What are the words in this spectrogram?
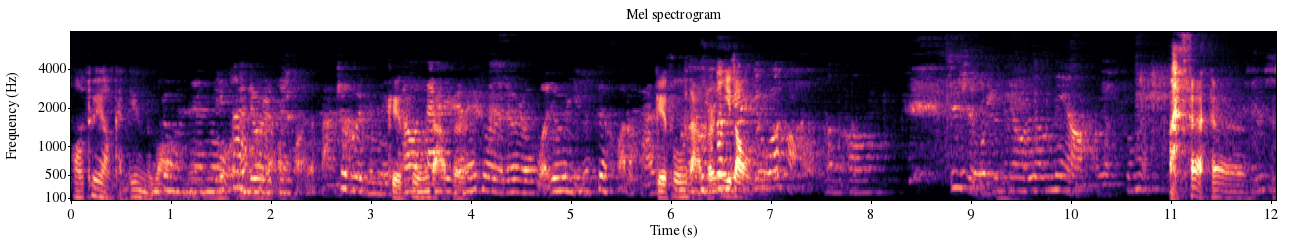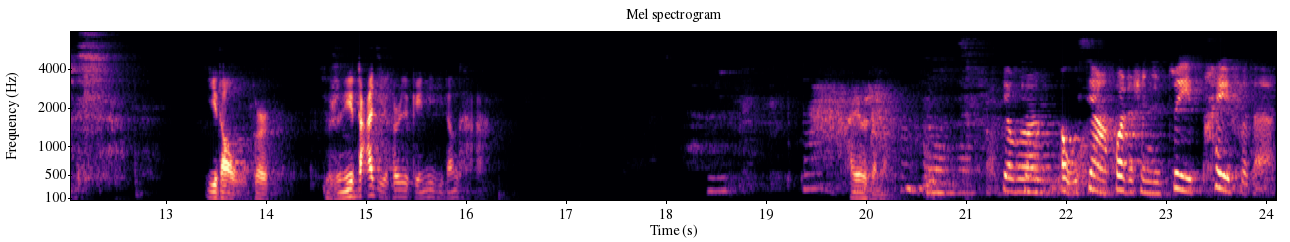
哦，对呀、肯定的吧这。种人没办法就是最好的爸妈。这会儿就没给父母打分人家说的就是我就是你们最好的孩子。给父母打分一到五 比我好。嗯哦，真是，我说要要那样，我要疯了。一到五分，就是你打几分就给你几张卡。还有什么？嗯，要不偶像或者是你最佩服的，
